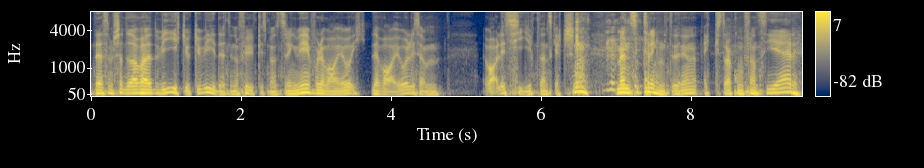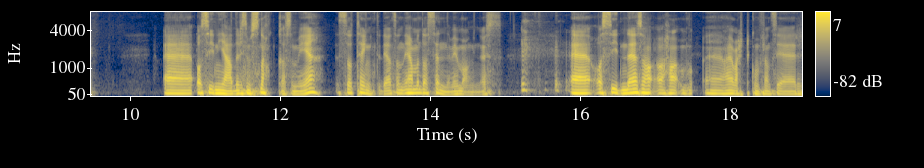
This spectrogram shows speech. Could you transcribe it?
det som skjedde da, var at vi gikk jo ikke videre til noen fylkesmønstring, vi. For det var jo, det var jo liksom Det var litt kjipt, den sketsjen. Men så trengte de en ekstra konferansier. Eh, og siden jeg hadde liksom snakka så mye, så tenkte de at sånn, ja, men da sender vi Magnus. Eh, og siden det så ha, ha, eh, har jeg vært konferansier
